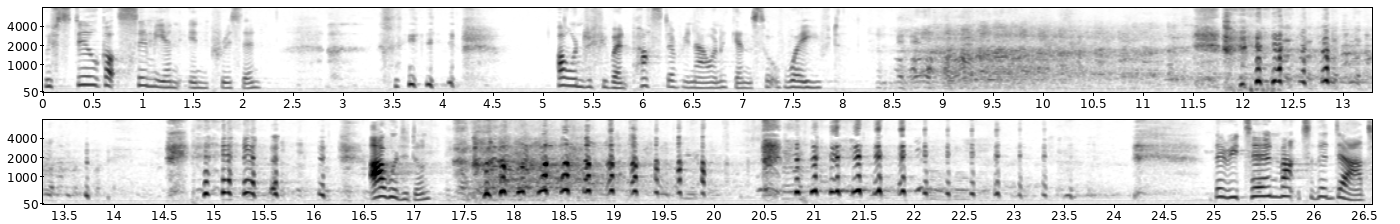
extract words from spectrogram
We've still got Simeon in prison. I wonder if he went past every now and again, sort of waved. I would have done. return back to the dad,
